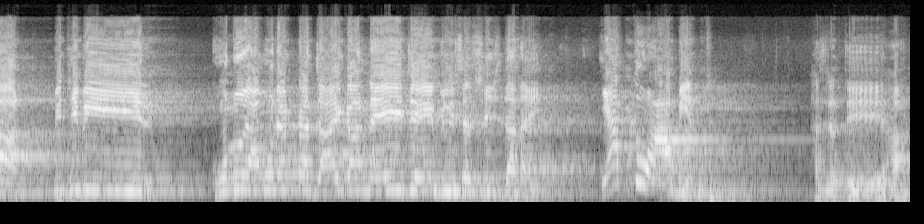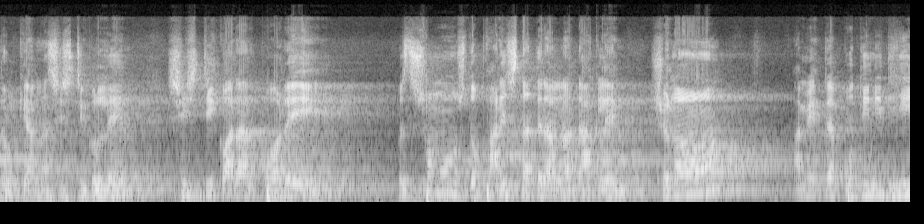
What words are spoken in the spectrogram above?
আর পৃথিবীর কোনো এমন একটা জায়গা নেই যে ইবলিসের সিজদা নাই। এত আবেদ হাজরাতে আদমকে আল্লাহ সৃষ্টি করলেন। সৃষ্টি করার পরে সমস্ত ফারিস্তাদের আল্লাহ ডাকলেন, শোনো, আমি একটা প্রতিনিধি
